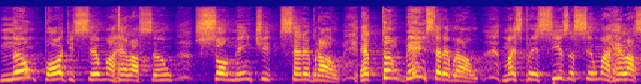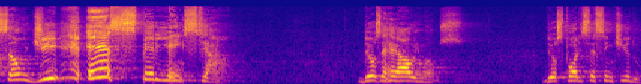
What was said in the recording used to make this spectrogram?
não pode ser uma relação somente cerebral, é também cerebral, mas precisa ser uma relação de experiência. Deus é real, irmãos. Deus pode ser sentido.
